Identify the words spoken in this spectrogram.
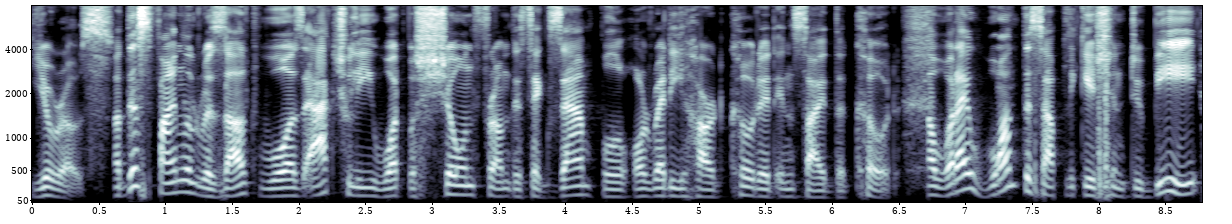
euros. Now, this final result was actually what was shown from this example already hard-coded inside the code. Now, what I want this application to be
